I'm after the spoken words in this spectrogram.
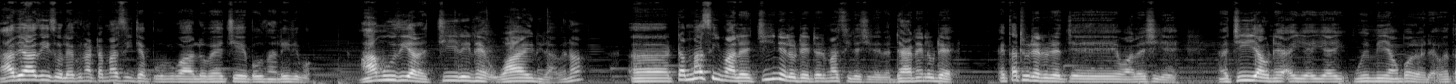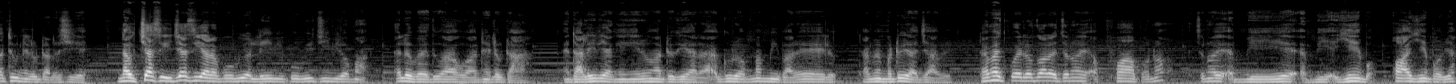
ငါးပြားစီဆိုလဲခုနတမတ်စီချက်ပို့ပွားလိုပဲကျေပုံစံလေးတွေပေါ့ငါးမူးစီကတော့ကြီးလေးနဲ့ဝိုင်းနေတာပဲနော်အဲတမတ်စီမှာလည်းကြီးနေလို့တဲ့တမတ်စီလည်းရှိတယ်ဗျဒန်နဲ့လို့တဲ့အဲတတ်ထုနဲ့လို့တဲ့ကျေဟွာလည်းရှိတယ် နော်ကြီးရောက်နေအဲ့အဲ့အဲ့ငွေမြေအောင်ပေါ့တယ်ဟိုတတ်ထုနဲ့လို့တာလည်းရှိတယ်နောက်ချက်စီချက်စီကတော့ပို့ပြီးတော့လေးပြီးပို့ပြီးကြီးပြီးတော့မှအဲ့လိုပဲသူကဟိုဟာနဲ့လို့တာအဲဒါလေးတွေကငငယ်တုန်းကတွေ့ခဲ့ရတာအခုတော့မှတ်မိပါတယ်လို့ဒါပေမဲ့မတွေ့တာကြပြီဒါပေမဲ့ကွယ်လွန်သွားတဲ့ကျွန်တော်ရဲ့အဖွားပေါ့နော်ကျွန်တော်ရဲ့အမေရဲ့အမေအရင်ပေါ့ဖွားရင်ပေါ့ဗျာ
